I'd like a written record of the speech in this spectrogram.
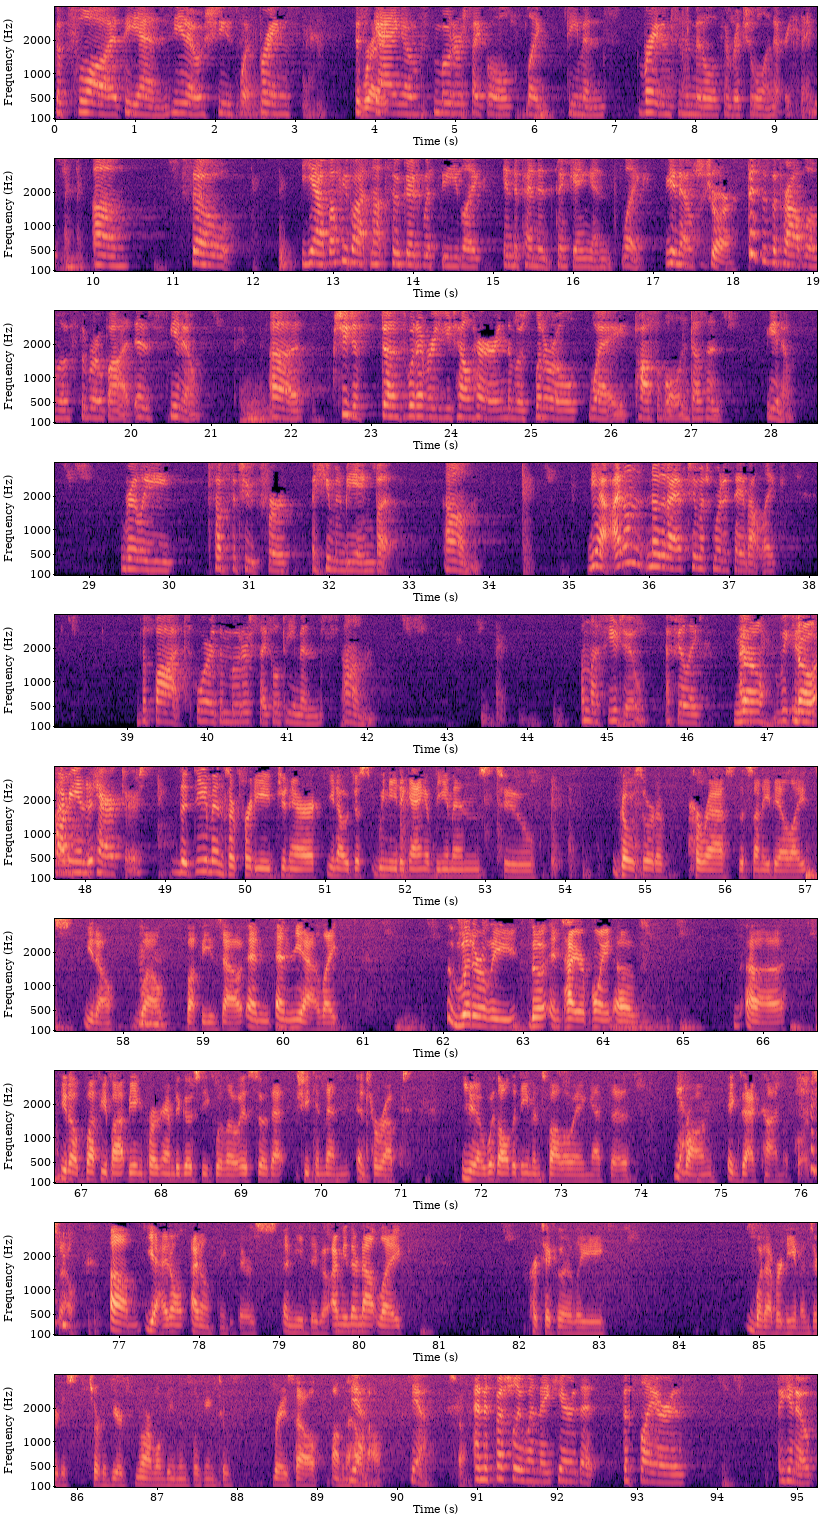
the flaw at the end. You know she's what brings this Right. gang of motorcycle like demons right into the middle of the ritual and everything. Um so yeah buffy bot not so good with the like independent thinking and like you know Sure. this is the problem of the robot is you know uh she just does whatever you tell her in the most literal way possible and doesn't you know really substitute for a human being but um yeah i don't know that i have too much more to say about like the bot or the motorcycle demons um unless you do i feel like I- No, we can no, I mean, the the- characters The demons are pretty generic. You know, just we need a gang of demons to go sort of harass the sunny Sunnydale You know, while Buffy's out, and and yeah, like literally the entire point of uh, you know Buffy bot being programmed to go seek Willow is so that she can then interrupt. You know, with all the demons following at the Yeah. wrong exact time, of course. So, um, yeah, I don't, I don't think there's a need to go. I mean, they're not like particularly whatever demons. They're just sort of your normal demons looking to raise hell on the Yeah. Hellmouth. Yeah. So, And especially when they hear that the Slayer is, you know,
